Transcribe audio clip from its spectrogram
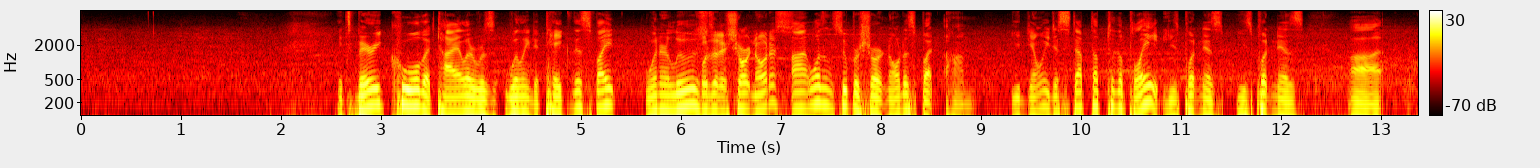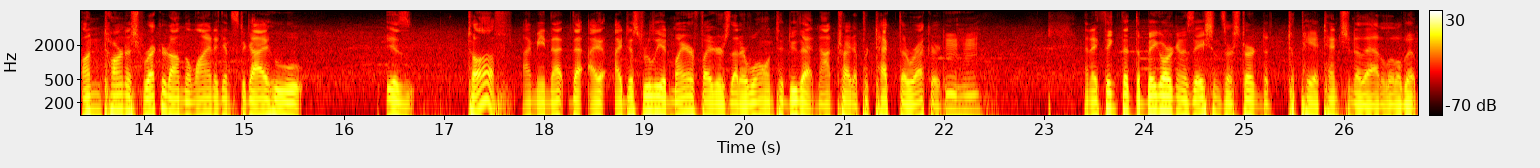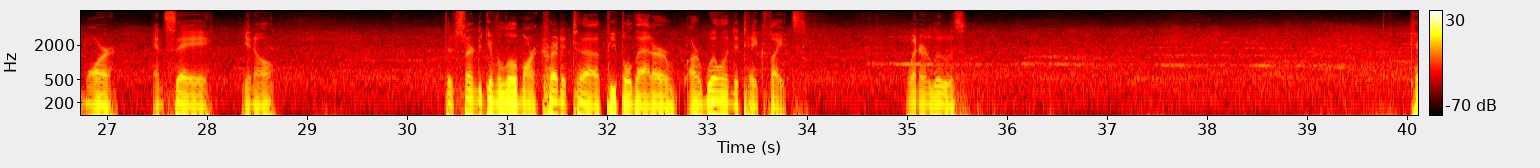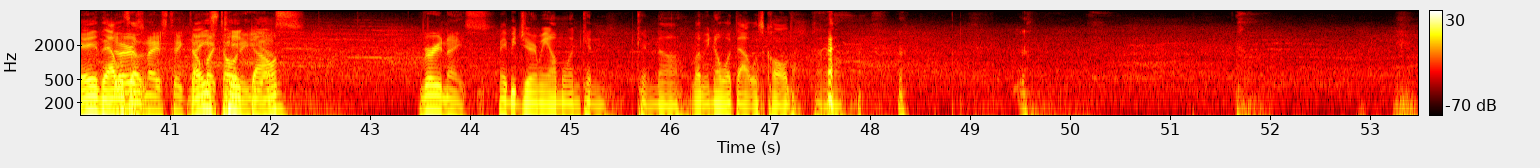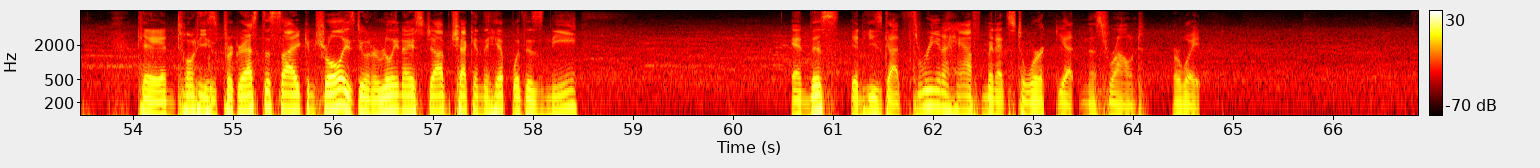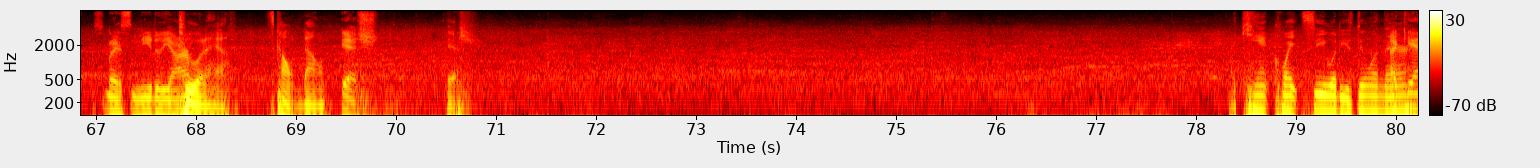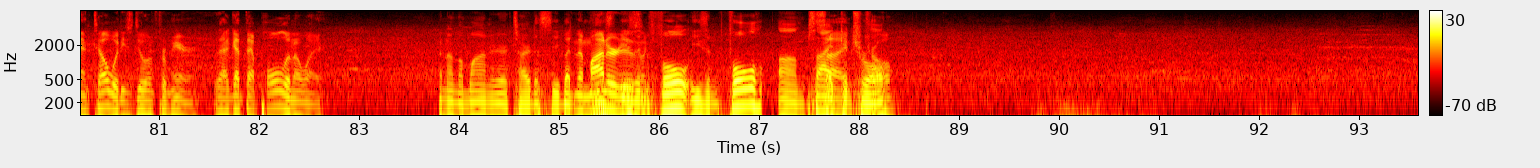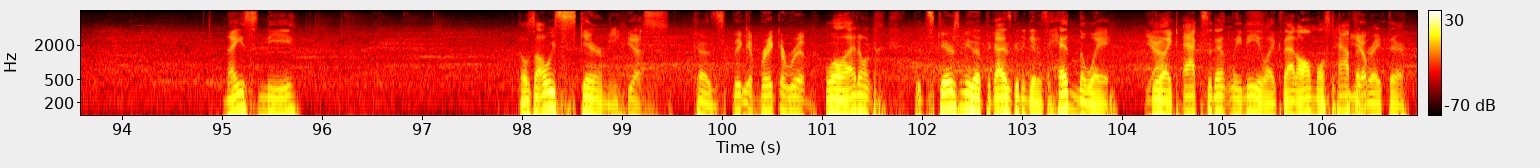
It's very cool that Tyler was willing to take this fight, win or lose. Was it a short notice? Uh, it wasn't super short notice, but um, you, know, he just stepped up to the plate. He's putting his he's putting his uh, untarnished record on the line against a guy who is tough. I mean that that I, I just really admire fighters that are willing to do that, not try to protect their record. mm-hmm. And I think that the big organizations are starting to, to pay attention to that a little bit more and say, you know, they're starting to give a little more credit to people that are, are willing to take fights, win or lose. Okay, that there was a nice takedown. Nice Tony. Yes. Very nice. Maybe Jeremy Umlin can can uh, let me know what that was called. I don't know. okay, and Tony has progressed to side control. He's doing a really nice job checking the hip with his knee. And this, and he's got three and a half minutes to work yet in this round. Or wait, It's a nice knee to the arm. two and a half. It's counting down Ish. ish. I can't quite see what he's doing there. I can't tell what he's doing from here. I got that pole in the way. And on the monitor, it's hard to see. But The monitor he's, in full. He's in full um, side, control. Nice knee. Those always scare me Yes. because They could break a rib. well, I don't. It scares me that the guy's gonna get his head in the way. Yeah. You like accidentally knee, like that almost happened Yep. right there.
